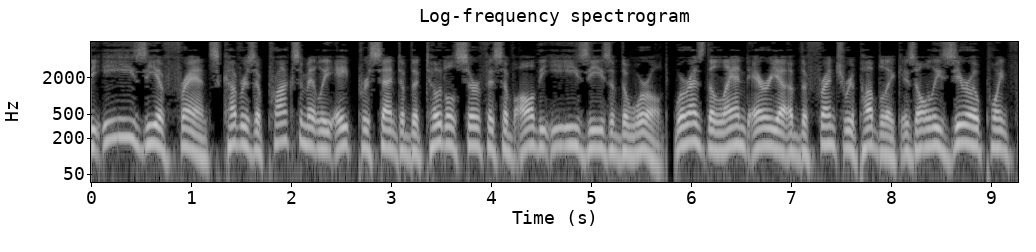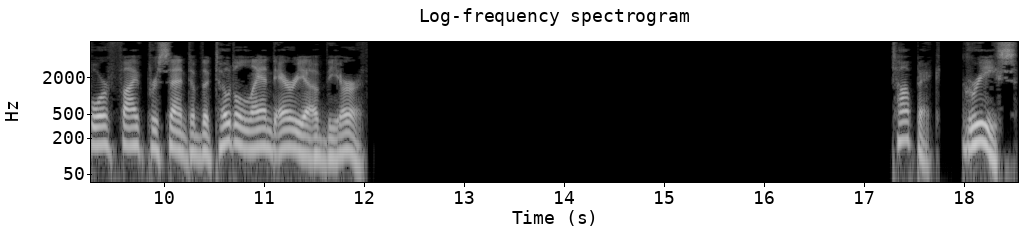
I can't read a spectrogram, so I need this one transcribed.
The EEZ of France covers approximately 8% of the total surface of all the EEZs of the world, whereas the land area of the French Republic is only 0.45% of the total land area of the Earth. Greece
